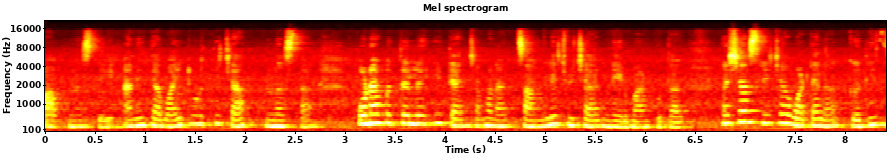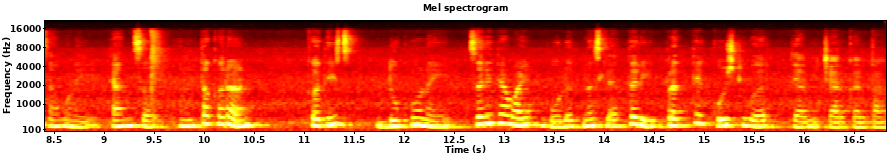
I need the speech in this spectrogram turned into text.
पाप नसते आणि त्या वाईट वृत्तीच्या नसतात. कोणाबद्दलही त्यांच्या मनात चांगलेच विचार निर्माण होतात. अशा स्त्रीच्या वाट्याला कधीच जाऊ नये. त्यांचं अंतकरण कधीच दुखू नये. जरी त्या वाईट बोलत नसल्या तरी प्रत्येक गोष्टीवर त्या विचार करतात.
